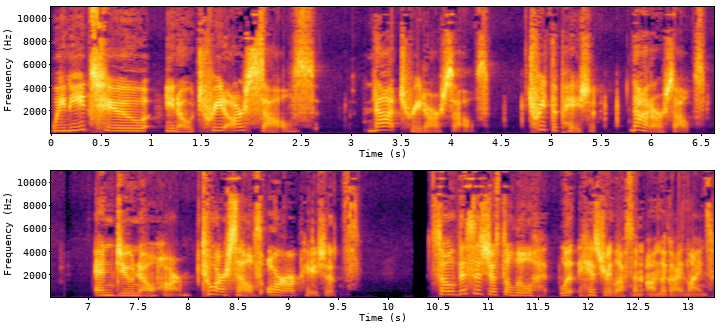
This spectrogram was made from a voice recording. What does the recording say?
we need to, you know, treat ourselves, not treat ourselves, treat the patient, not ourselves and do no harm to ourselves or our patients. So this is just a little history lesson on the guidelines.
